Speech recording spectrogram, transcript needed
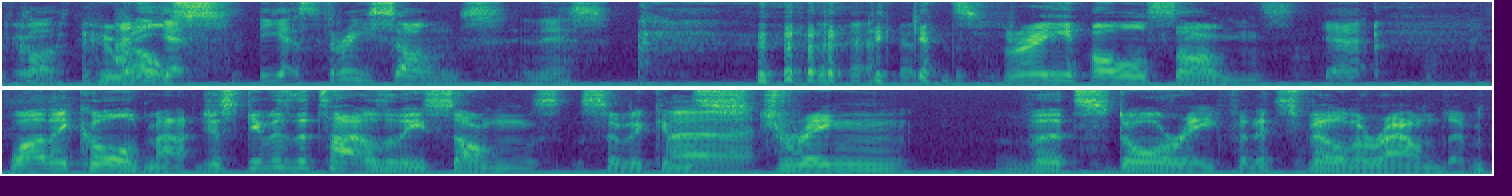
Of course. Who and else? He gets, he gets three songs in this. he gets three whole songs. Yeah. What are they called, Matt? Just give us the titles of these songs so we can Uh, string the story for this film around them.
